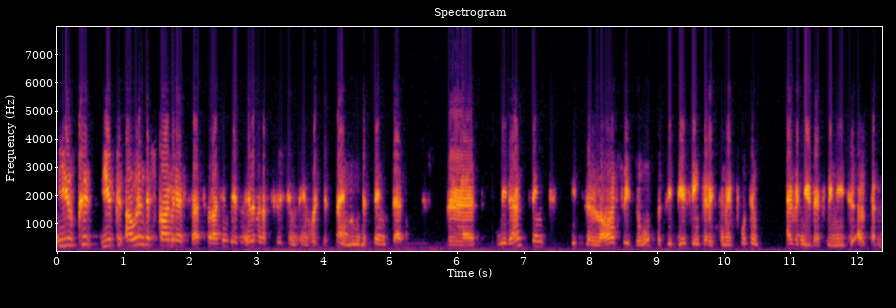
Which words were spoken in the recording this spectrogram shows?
You could, you could. I wouldn't describe it as such, but I think there's an element of truth in, in what you're saying, in the sense that that we don't think it's the last resort, but we do think that it's an important avenue that we need to open.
